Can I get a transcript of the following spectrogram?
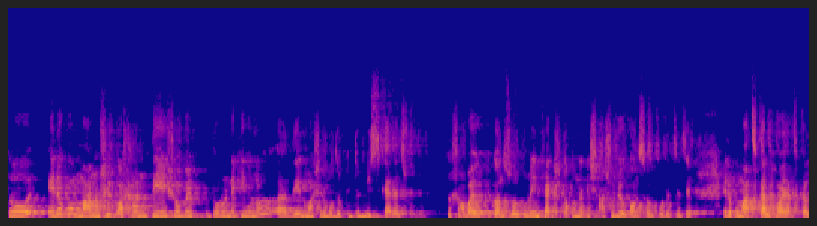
তো এরকম মানসিক অশান্তি এসবের দরুনে কি হলো? দেড় মাসের মধ্যে কিন্তু মিসক্যারেজ হলো। তো সবাই ওকে কনসোল করল। ইনফ্যাক্ট তখন নাকি শাশুড়িও কনসোল করেছে যে, এরকম আজকাল হয়, আজকাল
